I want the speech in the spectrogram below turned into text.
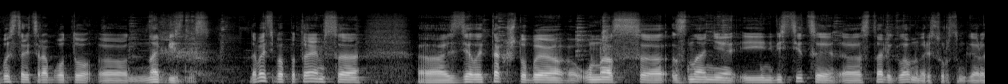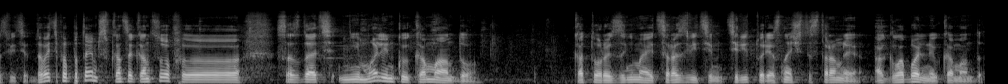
выстроить работу на бизнес. Давайте попытаемся сделать так, чтобы у нас знания и инвестиции стали главным ресурсом для развития. Давайте попытаемся, в конце концов, создать не маленькую команду которая занимается развитием территории, а значит и страны, а глобальную команду.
